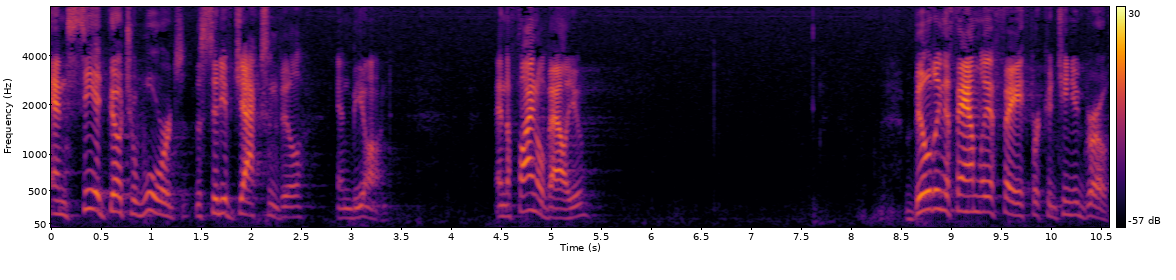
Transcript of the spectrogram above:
and see it go towards the city of Jacksonville and beyond. And the final value building the family of faith for continued growth.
